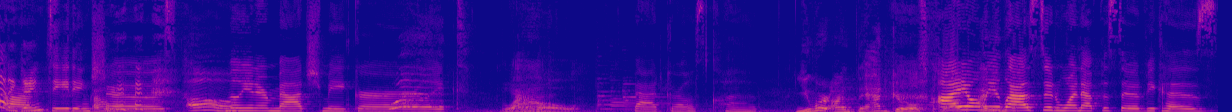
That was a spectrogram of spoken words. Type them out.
said it, um, James. dating shows, Oh. Millionaire Matchmaker, like Wow, Bad Girls Club. you were on Bad Girls Club. I only didn't- lasted one episode because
